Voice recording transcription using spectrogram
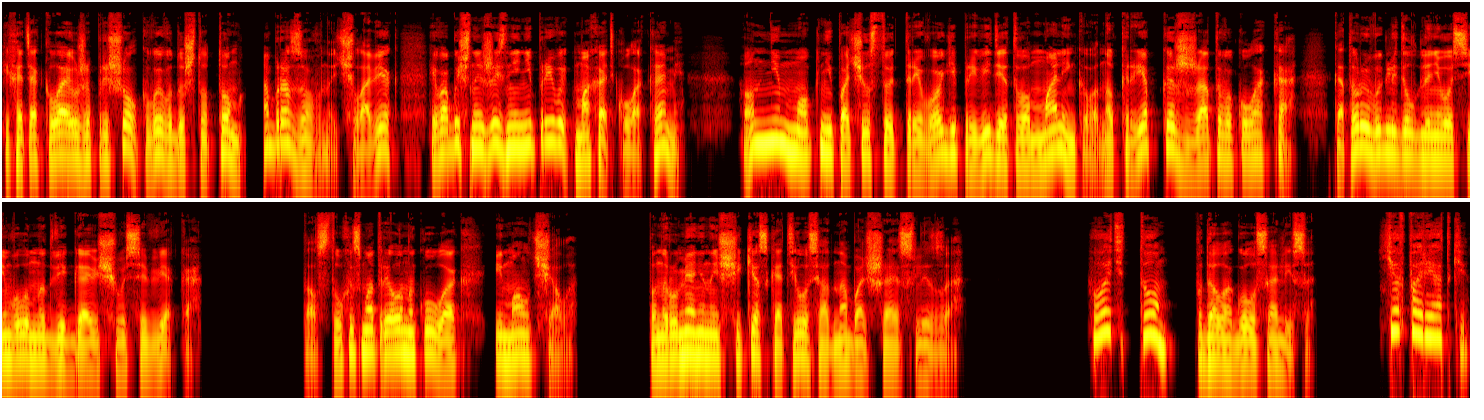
и хотя Клай уже пришел к выводу, что Том — образованный человек и в обычной жизни не привык махать кулаками, он не мог не почувствовать тревоги при виде этого маленького, но крепко сжатого кулака, который выглядел для него символом надвигающегося века. Толстуха смотрела на кулак и молчала. По нарумяненной щеке скатилась одна большая слеза. «Хватит, Том», — подала голос Алиса. «Я в порядке».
